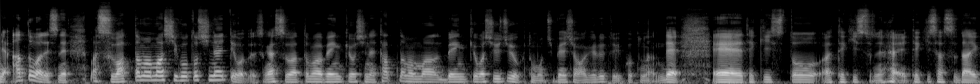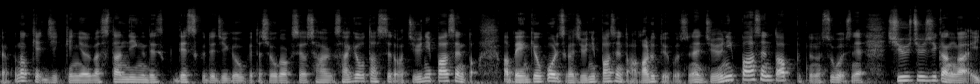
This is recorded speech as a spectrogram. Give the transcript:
で、あとはですね、まあ、座ったまま仕事しないってことですね。座ったまま勉強しない。立ったまま勉強は集中力とモチベーションを上げるということなんで、えー、テキストあ、テキストじゃない、テキサス大学の実験によれば、スタンディングデスデスクで授業を受けた小学生は作業達成度が12%、まあ、勉強効率が12%上がるということですね。12%アップっていうのはすごいですね。集中時間が1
